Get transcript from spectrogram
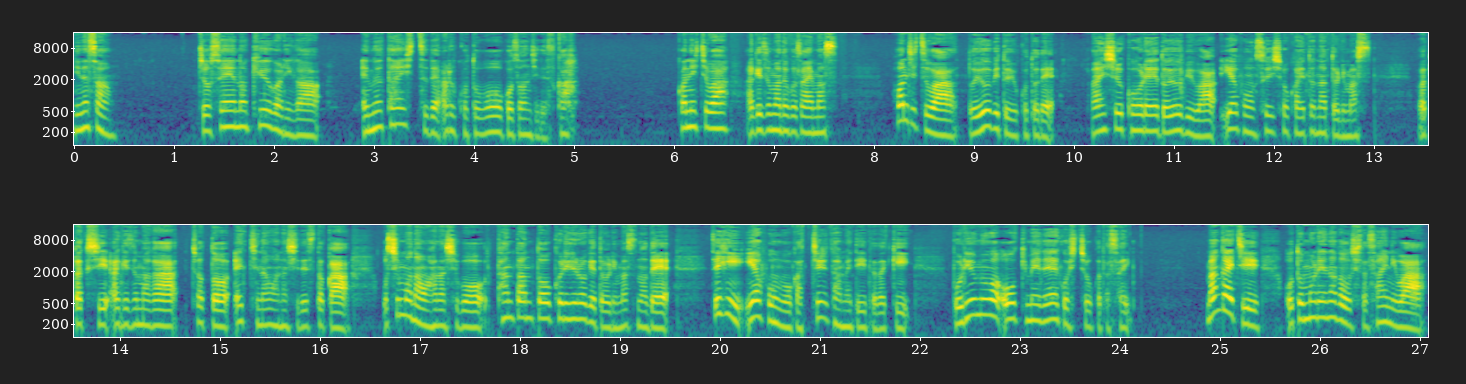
皆さん、女性の9割が M 体質であることをご存知ですか？こんにちは、あげずまでございます。本日は土曜日ということで、毎週恒例土曜日はイヤホン推奨会となっております。私、あげずまがちょっとエッチなお話ですとか、おしもなお話を淡々と繰り広げておりますので、ぜひイヤホンをがっちりとはめていただき、ボリュームは大きめでご視聴ください。万が一、音漏れなどをした際には、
